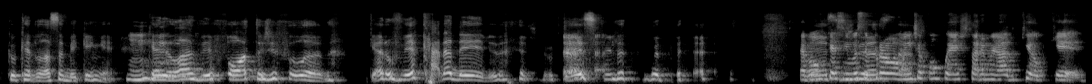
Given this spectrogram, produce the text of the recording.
Porque eu quero ir lá saber quem é. Uhum. Quero ir lá ver fotos de fulano. Quero ver a cara dele, né? Tipo, que é esse filho da puta. É bom porque assim você provavelmente acompanha a história melhor do que eu, porque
